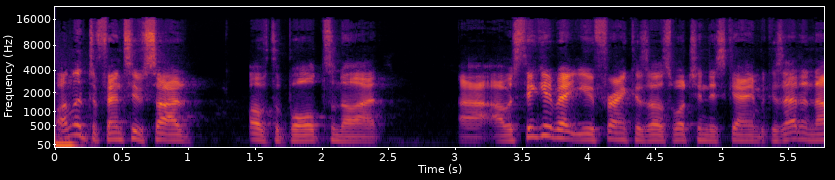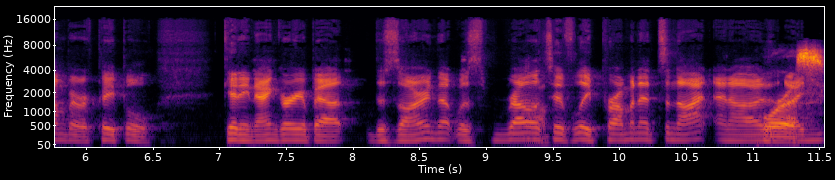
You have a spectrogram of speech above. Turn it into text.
On the defensive side of the ball tonight, uh, I was thinking about you, Frank, as I was watching this game because I had a number of people getting angry about the zone that was relatively prominent tonight, and I, Boris.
